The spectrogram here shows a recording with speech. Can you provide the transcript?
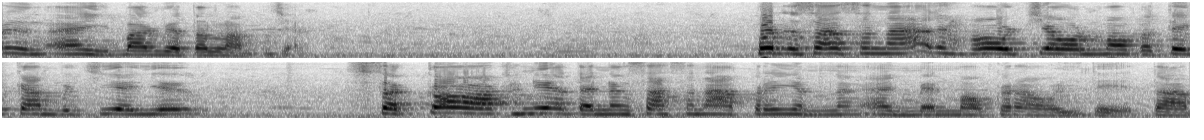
រឿងអីបានវាត្រឡប់អញ្ចឹងពុទ្ធសាសនាហូរចូលមកប្រទេសកម្ពុជាយើងសកលគ្នាតែនឹងសាសនាព្រាហ្មណ៍ហ្នឹងឯងមិនមកក្រោយទេ តាម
